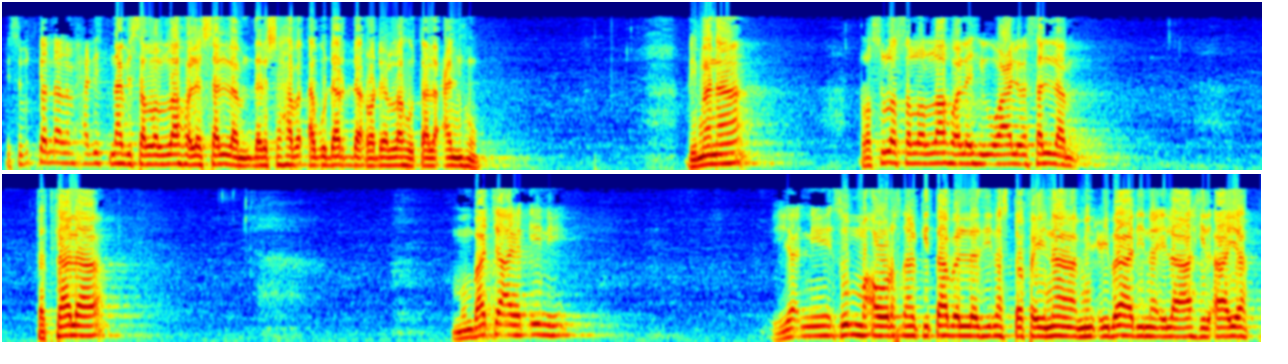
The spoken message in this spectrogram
disebutkan dalam hadis Nabi sallallahu alaihi wasallam dari sahabat Abu Darda radhiyallahu taala anhu. Di mana Rasulullah sallallahu alaihi wasallam tatkala membaca ayat ini yakni summa awrasna alkitab allazina astafaina min ibadina ila akhir ayat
